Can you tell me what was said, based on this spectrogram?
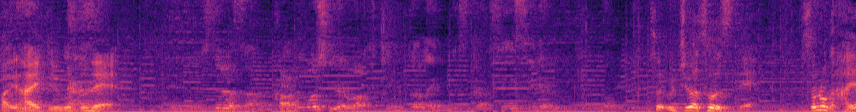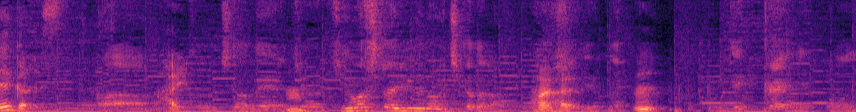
はい。はいということで。えーステラさん看護師がワクチン打たないんですか？先生が打ってるのそれうちはそうですね。その方が早いからです。ああはい。そううちのね、うん。木下流の打ち方があるはい。はいね。うん。でっかいねこのね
